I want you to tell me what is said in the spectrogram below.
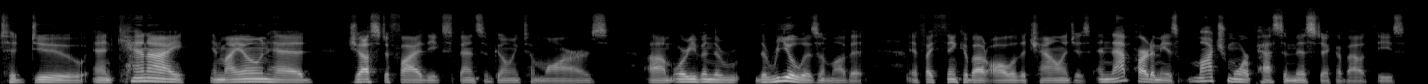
to do. And can I, in my own head, justify the expense of going to Mars um, or even the, the realism of it if I think about all of the challenges. And that part of me is much more pessimistic about these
